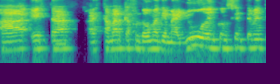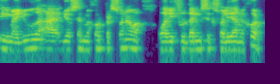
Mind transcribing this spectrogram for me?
a esta, a esta marca Frutagoma que me ayuda inconscientemente y me ayuda a yo ser mejor persona o, a disfrutar mi sexualidad mejor.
